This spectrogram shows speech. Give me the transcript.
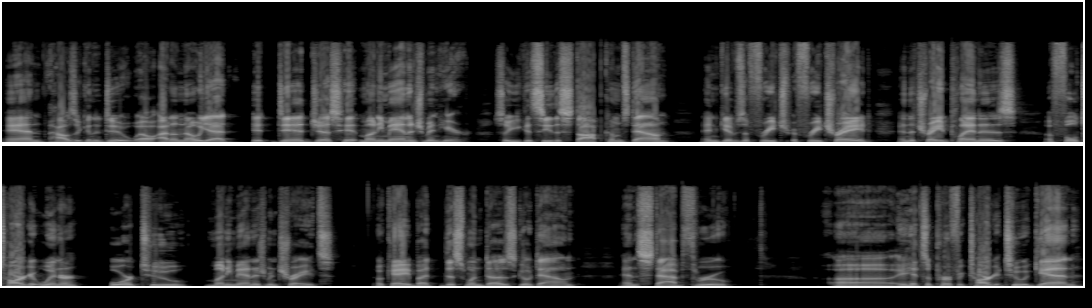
And how's it going to do? Well, I don't know yet. it did just hit money management here. So you can see the stop comes down and gives a free a free trade, and the trade plan is a full target winner or two money management trades. Okay, but this one does go down and stab through. Uh, it hits a perfect target two again,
